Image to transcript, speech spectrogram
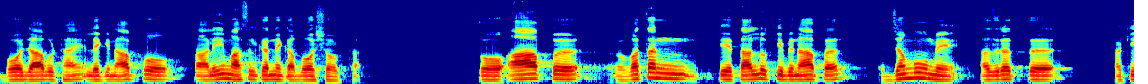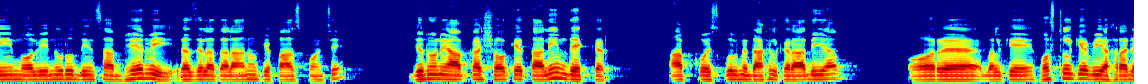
बोझ आप उठाएँ, लेकिन आपको तालीम हासिल करने का बहुत शौक़ था। तो आप वतन के ताल्लुक़ की बिना पर जम्मू में हज़रत हकीम मौलवी नूरुद्दीन साहब भेरवी रज़ी तु के पास पहुँचे, जिन्होंने आपका शौक़ तालीम देख कर आपको स्कूल में दाखिल करा दिया और बल्कि हॉस्टल के भी अखराज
